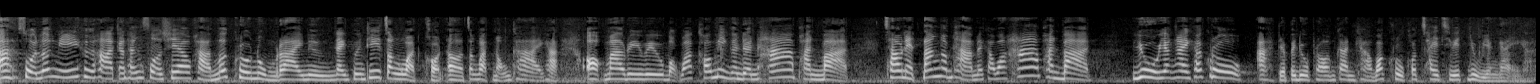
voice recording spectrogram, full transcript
อะส่วนเรื่องนี้คือฮากันทั้งโซเชียลค่ะ เมื่อครูหนุ่มรายหนึ่งในพื้นที่จังหวัดขอนเอ่อจังหวัดหนองคายค่ะ ออกมารีวิว บอกว่าเขามีเงินเดือน 5,000 บาท ชาวเน็ตตั้งคำถามเลยค่ะว่า 5,000 บาท อยู่ยังไงคะครูอะเดี๋ยวไปดูพร้อมกันค่ะว่าครูเขาใช้ชีวิตอยู่ยังไงค่ะ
